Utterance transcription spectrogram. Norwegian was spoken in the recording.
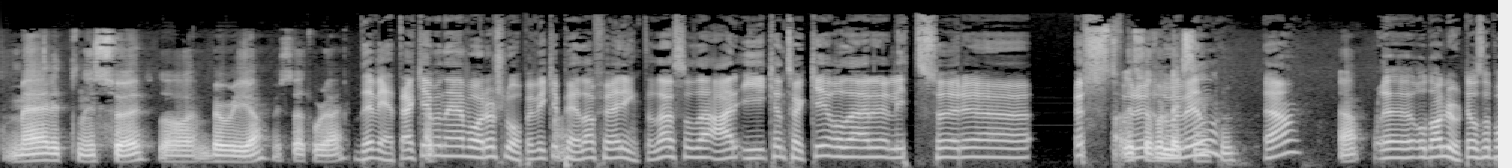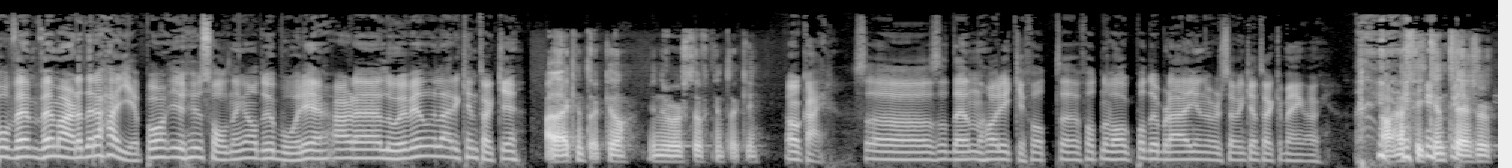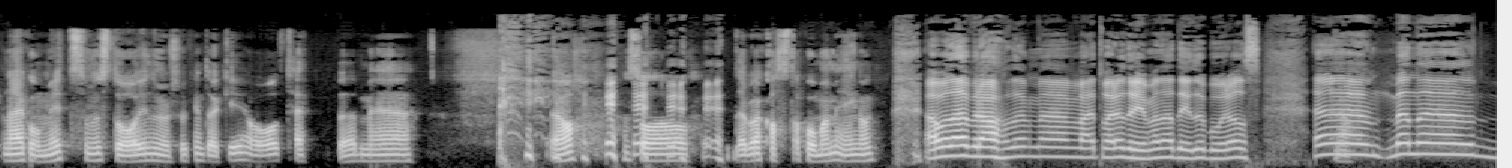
med litt sånn i sør. Da Berea, hvis du vet hvor det er. Det vet jeg ikke, men jeg var og slo opp i Wikipedia før jeg ringte deg, så det er i Kentucky, og det er litt sør øst for, ja, for Louisville. Ja. Ja. Uh, og da lurte jeg også på hvem, hvem, er det dere heier på i husholdninga du bor i? Er det Louisville eller er det Kentucky? Nei, det er Kentucky, da. University of Kentucky. Ok, så, så den har du ikke fått, uh, fått noe valg på? Du ble University of Kentucky med en gang? ja, jeg fikk en T-skjorte når jeg kom hit som det står University of Kentucky, og teppe med ja, så det ble kasta på meg med en gang. Ja, men det er bra. De uh, veit hva de driver med, det er de du bor hos. Eh, ja. Men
